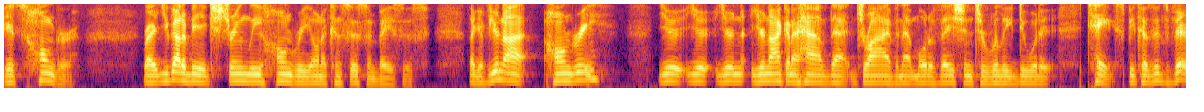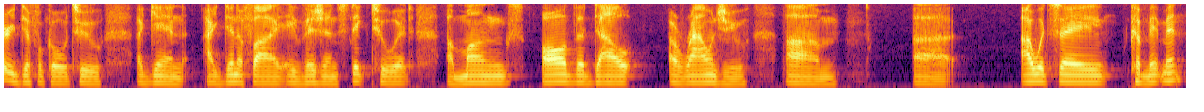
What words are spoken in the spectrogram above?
It's hunger, right? You got to be extremely hungry on a consistent basis. Like if you're not hungry, you're you're you're you're not to have that drive and that motivation to really do what it takes because it's very difficult to again identify a vision, stick to it amongst all the doubt around you. Um, uh, I would say commitment,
